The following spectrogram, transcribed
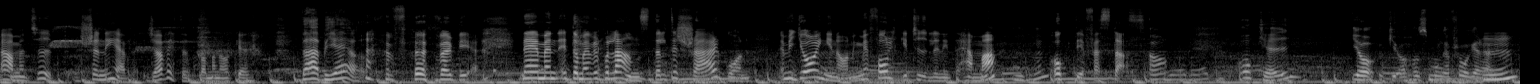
Ja, men typ. Genève. Jag vet inte var man åker. Verbier? Verbier. Nej, men de är väl på landstället i skärgården. Nej, men jag har ingen aning. Men folk är tydligen inte hemma. Och det festas. Ja. Okej. Jag, jag har så många frågor här. Mm,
